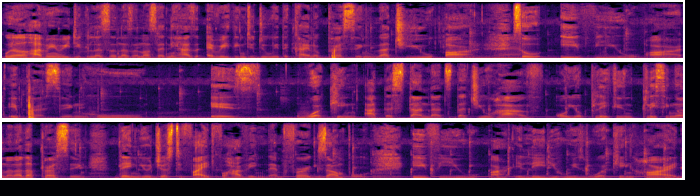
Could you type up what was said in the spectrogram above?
Well having ridiculous standards and not settling has everything to do with the kind of person that you are. Yeah. so if you are a person who is working at the standards that you have or you're placing placing on another person, then you're justified for having them. For example, if you are a lady who is working hard,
